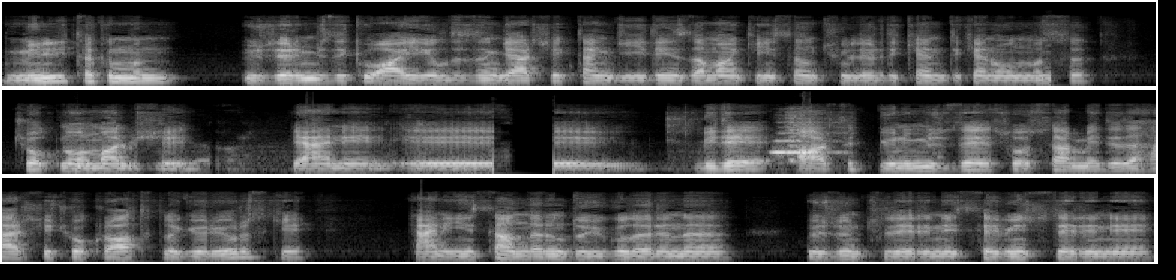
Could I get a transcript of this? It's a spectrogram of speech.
Milli takımın üzerimizdeki o ay yıldızın gerçekten giydiğin zamanki insanın tüyleri diken diken olması çok normal bir şey. Yani e, e, bir de artık günümüzde sosyal medyada her şeyi çok rahatlıkla görüyoruz ki yani insanların duygularını, üzüntülerini, sevinçlerini,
